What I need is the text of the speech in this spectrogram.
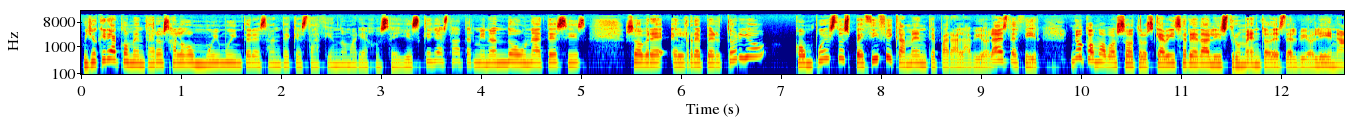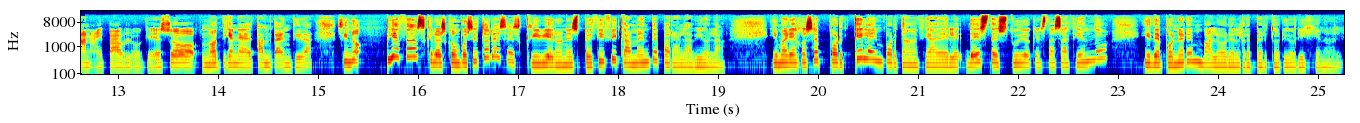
yo quería comentaros algo muy, muy interesante que está haciendo María José. Y es que ella está terminando una tesis sobre el repertorio compuesto específicamente para la viola, es decir, no como vosotros que habéis heredado el instrumento desde el violín, Ana y Pablo, que eso no tiene tanta entidad, sino piezas que los compositores escribieron específicamente para la viola. Y María José, ¿por qué la importancia de, de este estudio que estás haciendo y de poner en valor el repertorio original?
